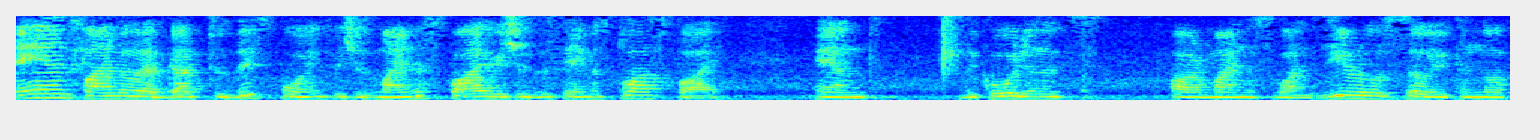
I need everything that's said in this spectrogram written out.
And finally, I've got to this point, which is minus pi, which is the same as plus pi. And the coordinates are minus 1, 0, so you cannot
